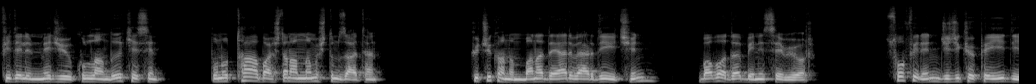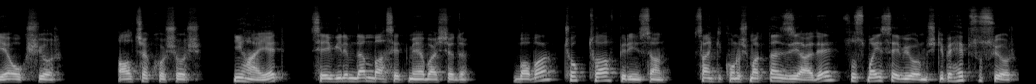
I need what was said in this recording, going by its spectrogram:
Fidel'in Meci'yi kullandığı kesin. Bunu ta baştan anlamıştım zaten. Küçük hanım bana değer verdiği için baba da beni seviyor. Sophie'nin cici köpeği diye okşuyor. Alçak hoşhoş. Nihayet sevgilimden bahsetmeye başladı. Baba çok tuhaf bir insan. Sanki konuşmaktan ziyade susmayı seviyormuş gibi hep susuyor.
